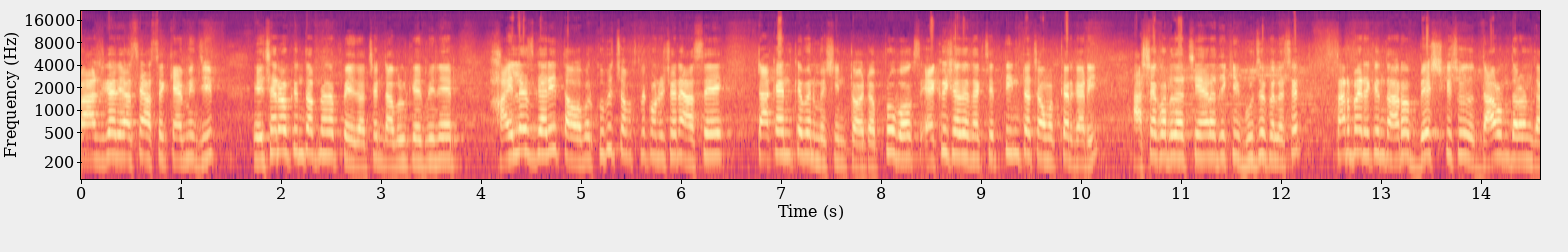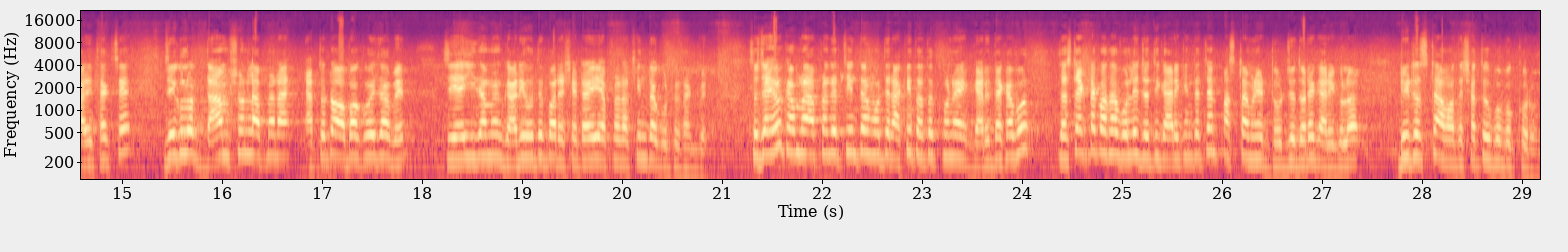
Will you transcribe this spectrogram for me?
রাশ গাড়ি আছে আছে ক্যামি জিপ। এছাড়াও কিন্তু আপনারা পেয়ে যাচ্ছেন ডাবল কেবিনের হাইলেস গাড়ি তাও আবার খুবই চমৎকার কন্ডিশনে আছে টাকা অ্যান্ড কেবেন মেশিন টয়টা প্রোবক্স একই সাথে থাকছে তিনটা চমৎকার গাড়ি। আশা করা যায় চেহারা দেখি বুঝে ফেলেছেন। তার বাইরে কিন্তু আরও বেশ কিছু দারুণ দারুণ গাড়ি থাকছে যেগুলোর দাম শুনলে আপনারা এতটা অবাক হয়ে যাবেন। যে এই দামের গাড়ি হতে পারে সেটাই আপনারা চিন্তা করতে থাকবেন। তো যাই হোক আমরা আপনাদের চিন্তার মধ্যে রাখি ততক্ষণে গাড়ি দেখাবো। জাস্ট একটা কথা বলি যদি গাড়ি কিনতে চান পাঁচটা মিনিট ধৈর্য ধরে গাড়িগুলোর ডিটেলসটা আমাদের সাথে উপভোগ করুন।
